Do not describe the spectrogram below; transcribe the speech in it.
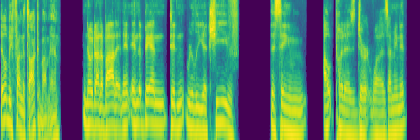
it'll be fun to talk about, man. No doubt about it. And, and the band didn't really achieve the same output as Dirt was. I mean, it,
